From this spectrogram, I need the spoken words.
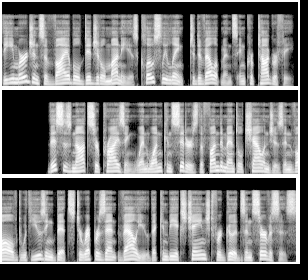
The emergence of viable digital money is closely linked to developments in cryptography. This is not surprising when one considers the fundamental challenges involved with using bits to represent value that can be exchanged for goods and services.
